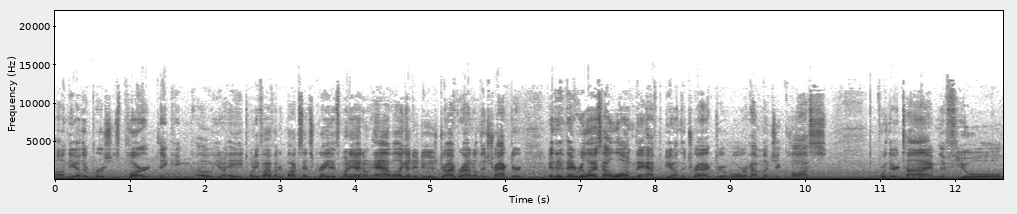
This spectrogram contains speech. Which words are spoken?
on the other person's part, thinking, oh, you know, hey, 2,500 bucks, that's great, that's money I don't have. All I got to do is drive around on this tractor, and then they realize how long they have to be on the tractor or how much it costs for their time, the fuel,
